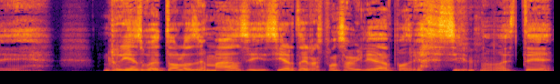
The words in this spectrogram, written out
eh, riesgo de todos los demás y cierta irresponsabilidad, podría decir, ¿no? Este,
